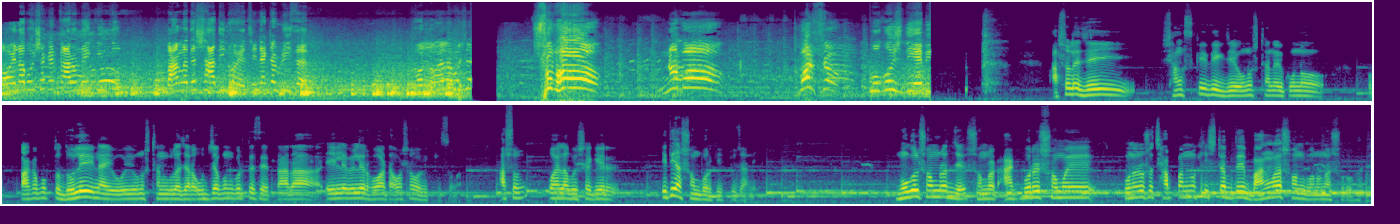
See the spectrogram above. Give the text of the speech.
পয়লা বৈশাখের কারণেই কিন্তু বাংলাদেশ স্বাধীন হয়েছে। এটা একটা রিজন ধন্যবাদ। শুভ নব বর্ষ। মুখোশ দিয়ে আসলে যেই সাংস্কৃতিক যে অনুষ্ঠানের কোনো পাকাপোক্ত দলেই নাই ওই অনুষ্ঠানগুলো যারা উদযাপন করতেছে তারা এই লেভেলের হওয়াটা অস্বাভাবিক কিছু না। আসুন পয়লা বৈশাখের ইতিহাস সম্পর্কে একটু জানি। মুঘল সাম্রাজ্যে সম্রাট আকবরের সময়ে পনেরোশো ছাপ্পান্ন খ্রিস্টাব্দে বাংলা সন গণনা শুরু হয়।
